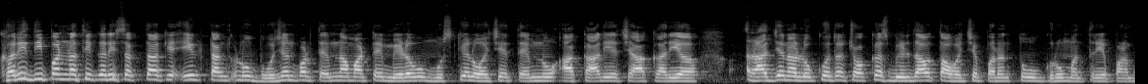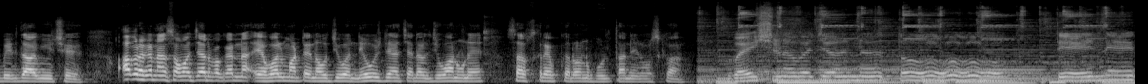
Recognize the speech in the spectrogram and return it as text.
ખરીદી પણ નથી કરી શકતા કે એક ટંકનું ભોજન પણ તેમના માટે મેળવવું મુશ્કેલ હોય છે. તેમનું આ કાર્ય છે, આ કાર્ય રાજ્યના લોકો તો ચોક્કસ બિરદાવતા હોય છે, પરંતુ ગૃહમંત્રીએ પણ બિરદાવ્યું છે. આ પ્રકારના સમાચાર, પ્રકારના અહેવાલ માટે નવજીવન ન્યૂઝ ને ચેનલ જોવાનું ને સબસ્ક્રાઈબ કરવાનું ભૂલતા નહીં. નમસ્કાર. વૈષ્ણવજન તો તેને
